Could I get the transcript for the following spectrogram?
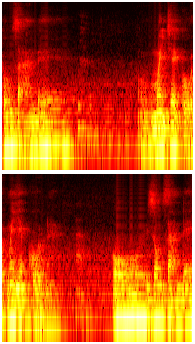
สงสารเด้ไม่ใช่โกรธไม่ใช่โกรธนะโอ้ยสงสารเด้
